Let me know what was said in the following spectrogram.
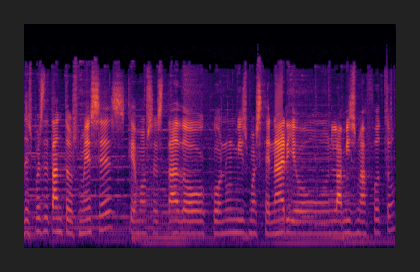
después de tantos meses que hemos estado con un mismo escenario, la misma foto,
